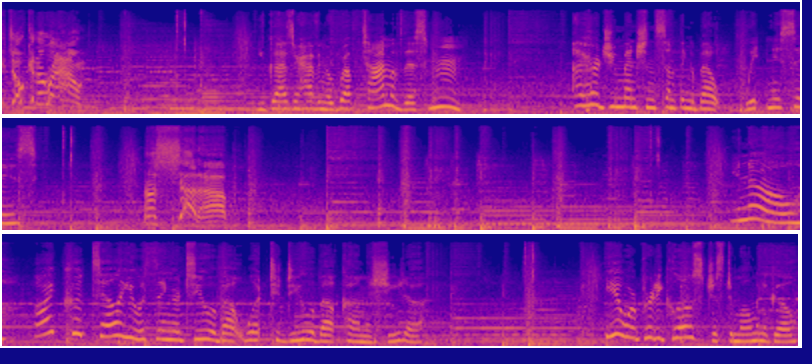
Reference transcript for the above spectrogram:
Be joking around! You guys are having a rough time of this, hmm? I heard you mention something about witnesses. Oh, shut up! You know, I could tell you a thing or two about what to do about Kamoshida. You were pretty close just a moment ago.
